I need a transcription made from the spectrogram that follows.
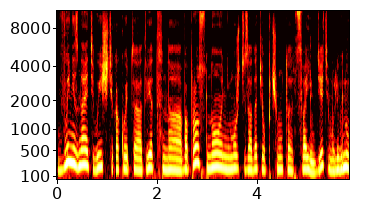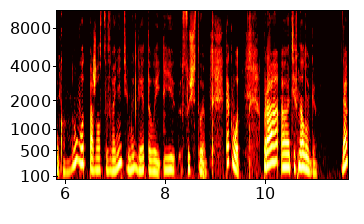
вы не знаете, вы ищете какой-то ответ на вопрос, но не можете задать его почему-то своим детям или внукам. Ну вот, пожалуйста, звоните, мы для этого и существуем. Так вот, про э, технологию, да?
